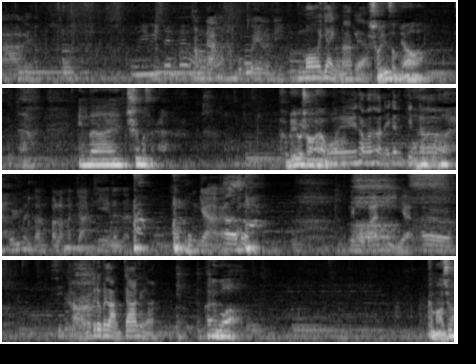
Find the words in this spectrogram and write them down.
ล่าเลยครับ อุ้ยมีเส้นด้วยเหรอ ธรรมดาเขาทำบุฟเฟ่ต์แล้วนี่ หม้อใหญ่มากเลยอะ 手艺怎么样啊？应该吃不死人。可别又伤害 โอ้ 我。 ยทำอาหารให้กันกินนะ เฮ้ยเหมือนตอนปรมาจารย์ที่นั่นน่ะ เขาปรุงยา เออ ในหมู่บ้านผีอ่ะ เออ สีขาวนี่ก็ดูเป็นหลานจ้านอยู่นะ 看着锅，干嘛去啊？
